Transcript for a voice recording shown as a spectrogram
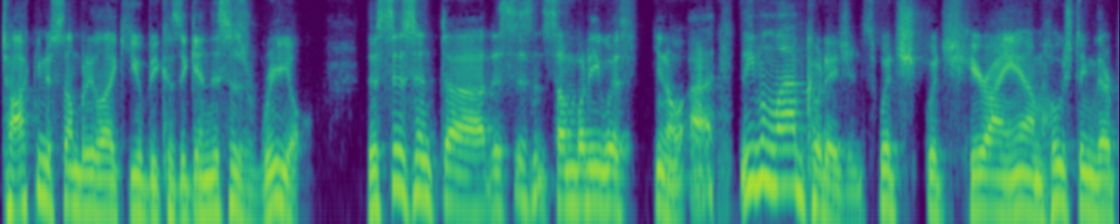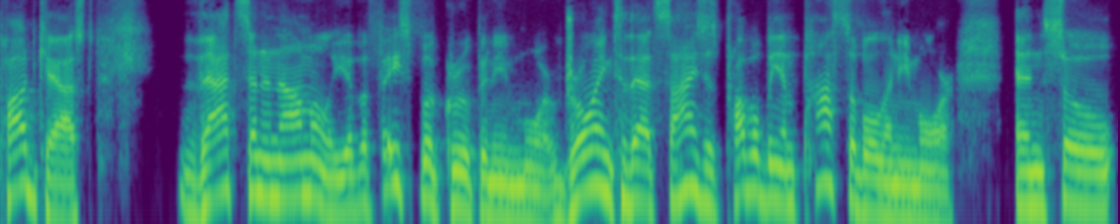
talking to somebody like you because again, this is real. This isn't uh, this isn't somebody with you know uh, even lab coat agents, which which here I am hosting their podcast. That's an anomaly of a Facebook group anymore. Growing to that size is probably impossible anymore. And so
